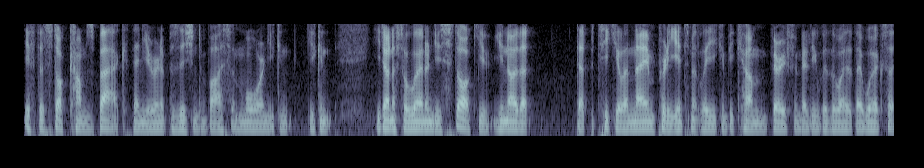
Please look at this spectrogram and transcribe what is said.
if the stock comes back, then you're in a position to buy some more, and you can you can you don't have to learn a new stock. You you know that that particular name pretty intimately. You can become very familiar with the way that they work. So,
